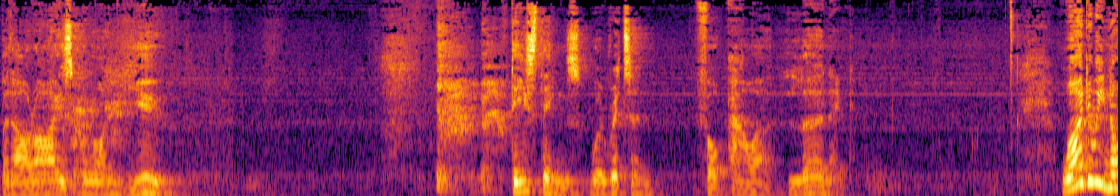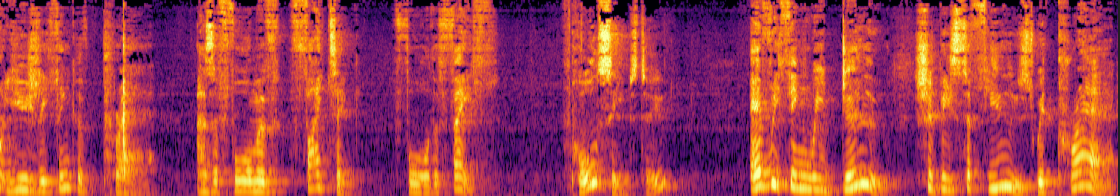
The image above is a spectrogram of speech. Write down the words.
but our eyes are on you. These things were written for our learning. Why do we not usually think of prayer as a form of fighting for the faith? Paul seems to. Everything we do should be suffused with prayer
